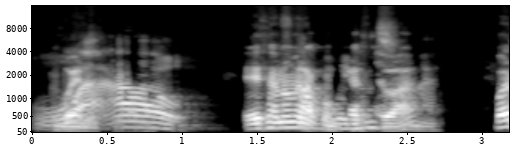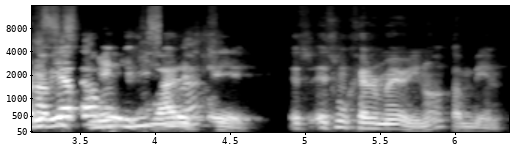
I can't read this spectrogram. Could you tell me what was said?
¡Wow! esa no me la compraste, ¿va? Bueno, había también que jugar este, es, es un Hair Mary, ¿no? También.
